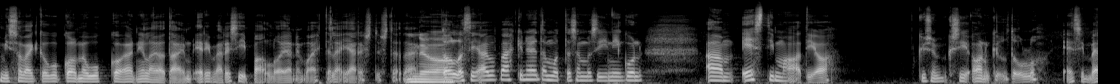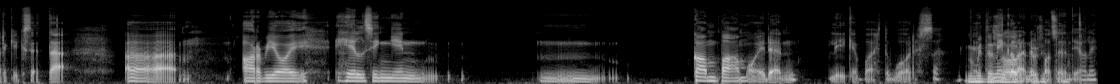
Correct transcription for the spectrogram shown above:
missä on vaikka joku kolme ukkoa ja niillä on jotain eri värisiä palloja ja ne vaihtelee järjestystä tai tollaisia aivopähkinöitä, mutta semmoisia niin kuin, äm, estimaatio kysymyksiä on kyllä tullut. Esimerkiksi, että ää, arvioi Helsingin mm, kampaamoiden liikevaihto vuodessa. No miten minkälainen arvioisit sen? potentiaali.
